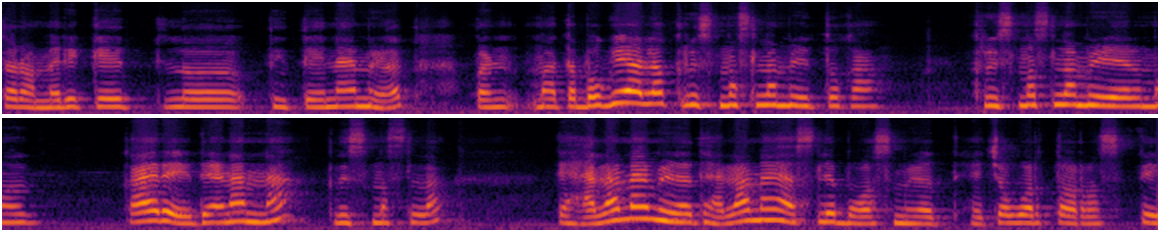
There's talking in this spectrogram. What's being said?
तर अमेरिकेतलं तिथे नाही मिळत. पण मग आता बघूया आला क्रिसमसला मिळतो का? क्रिसमसला मिळेल मग. काय रे देणार ना क्रिसमसला? ते ह्याला नाही मिळत ह्याला नाही असले बॉस मिळत. ह्याच्यावर तरच ते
